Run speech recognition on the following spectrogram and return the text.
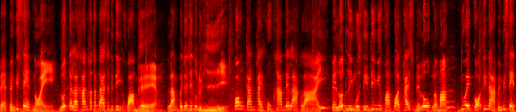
แบบเป็นพิเศษหน่อย รถแต่ละคันเขาทำลายสถิติความแพง ล้ำไปด้วยเทคโนโลยี ป้องกันภัยคุกคามได้หลากหลาย เป็นรถลิมูซีนที่มีความปลอดภัยสุดในโลกละมั้ง ด้วยเกาะที่หนาเป็นพิเศษ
